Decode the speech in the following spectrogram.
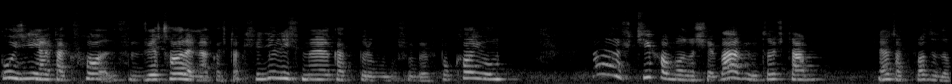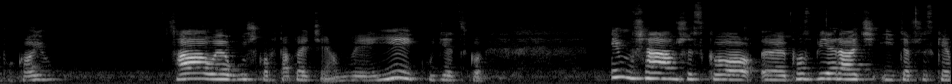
Później, jak tak wieczorem jakoś tak siedzieliśmy, Kacper był u siebie w pokoju. W cicho może się bawił, coś tam. Ja tak wchodzę do pokoju. Całe łóżko w tapecie. Ja mówię, jejku dziecko. I musiałam wszystko y, pozbierać i te wszystkie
